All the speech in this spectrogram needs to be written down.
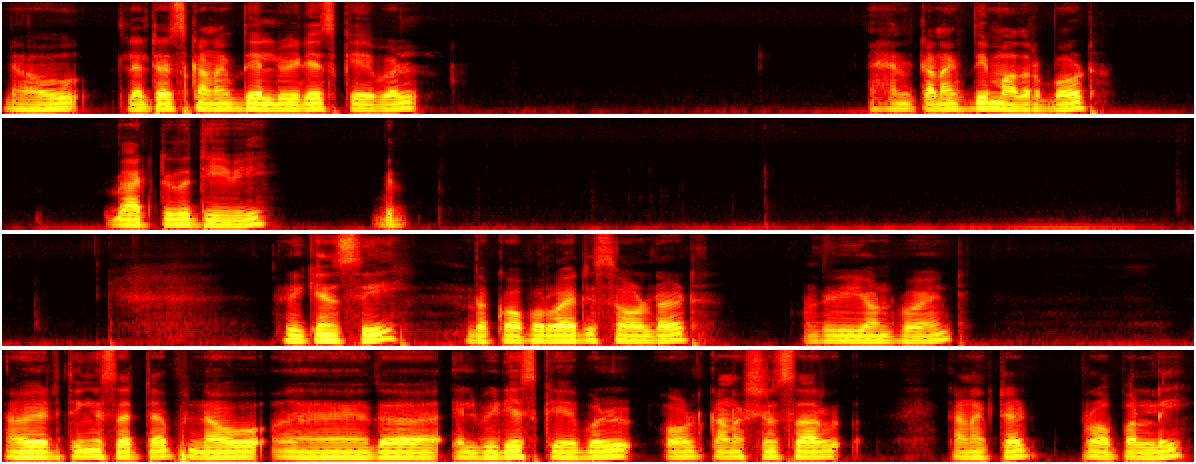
Now let us connect the LVDS cable and connect the motherboard back to the TV with you can see the copper wire is soldered on the V on point. Now everything is set up. Now uh, the lvds cable all connections are connected properly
